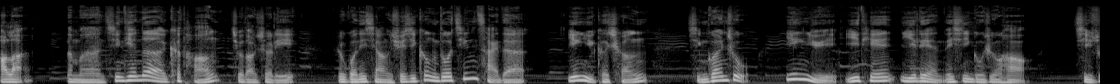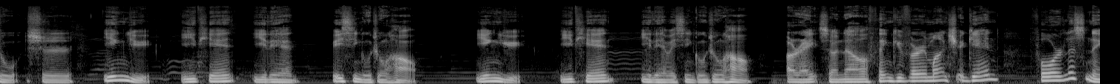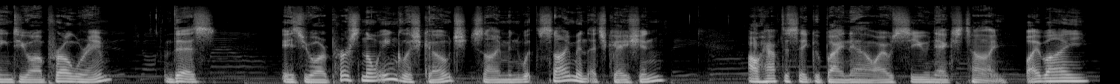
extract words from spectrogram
好了，那么今天的课堂就到这里。如果你想学习更多精彩的英语课程，请关注“英语一天一练”微信公众号，记住是“英语一天一练”微信公众号，“英语一天一练”微信公众号。All right, so now thank you very much again for listening to our program. This is your personal English coach, Simon with Simon Education. I'll have to say goodbye now. I'll see you next time. Bye bye.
